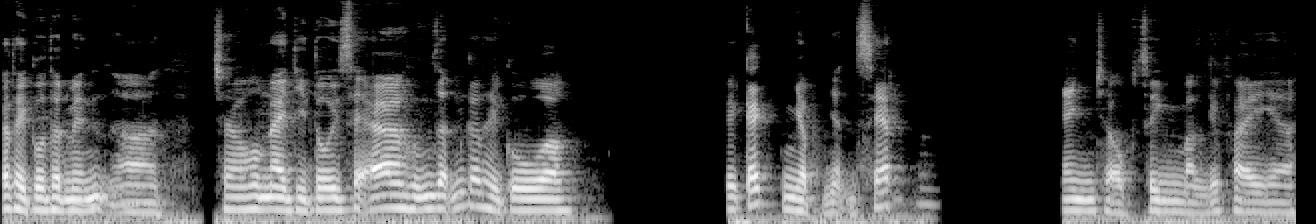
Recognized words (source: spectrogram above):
Các thầy cô thân mến, à, cho hôm nay thì tôi sẽ hướng dẫn các thầy cô ờ, cái cách nhập nhận xét nhanh cho học sinh bằng cái file ờ,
